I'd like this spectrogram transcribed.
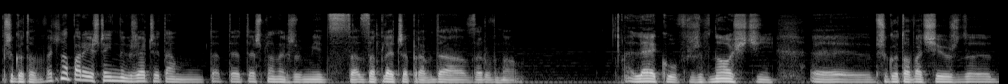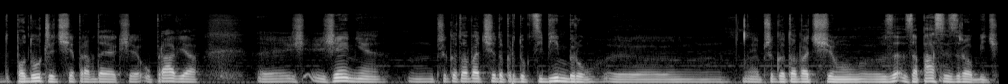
przygotowywać. No parę jeszcze innych rzeczy, tam te, te, też planach, żeby mieć za, zaplecze, prawda, zarówno leków, żywności, e, przygotować się już, poduczyć się, prawda, jak się uprawia e, zi- ziemię, przygotować się do produkcji bimbru, e, przygotować się, zapasy zrobić.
